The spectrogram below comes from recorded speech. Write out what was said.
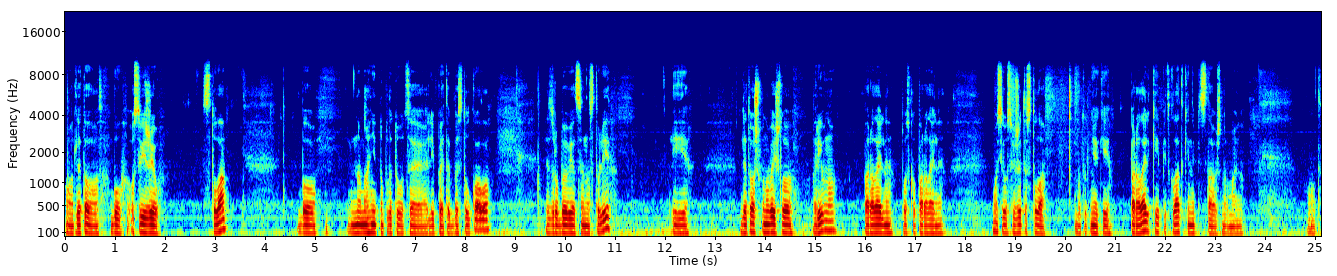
О, для того був освіжив стола, бо на магнітну плиту це ліпити безтолково. Зробив я це на столі. І для того, щоб воно вийшло рівно, паралельне, плоскопаралельне, мусив освіжити стола. Бо тут ніякі паралельки, підкладки не підставиш нормально. От.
